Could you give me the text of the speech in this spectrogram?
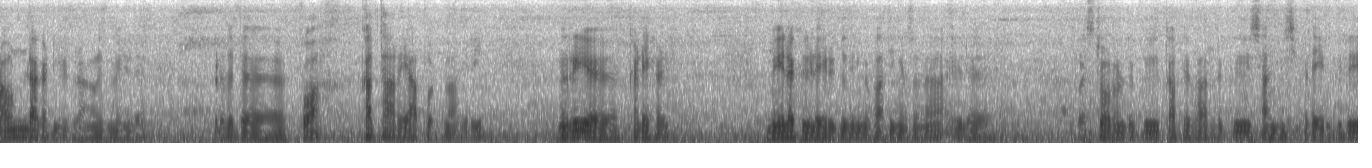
ரவுண்டாக கட்டியிருக்கிறாங்க இது மேலே. கிட்டத்தட்ட குவா கத்தார் ஏர்போர்ட் மாதிரி. நிறைய கடைகள் மேலே கீழே இருக்குது. நீங்கள் பார்த்தீங்கன்னு சொன்னால் இதில் ரெஸ்டாரண்ட் இருக்குது கஃபே பார் இருக்குது சாண்ட்விச் கடை இருக்குது.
